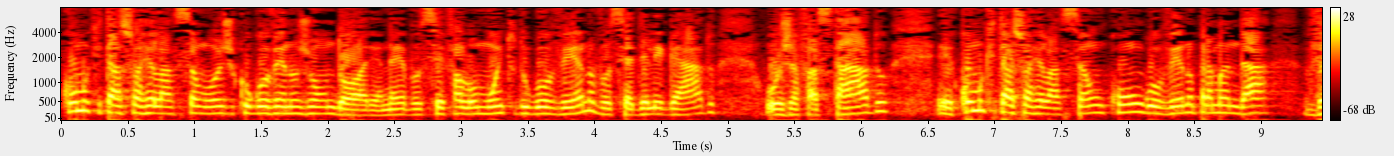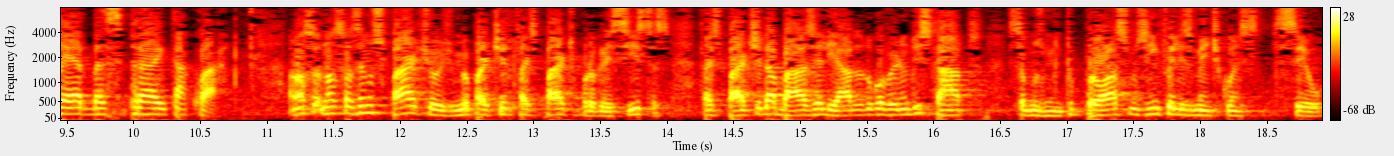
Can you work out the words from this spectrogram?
Como que está a sua relação hoje com o governo João Dória? Né? Você falou muito do governo, você é delegado, hoje afastado. É, como que está a sua relação com o governo para mandar verbas para Itaquá? Nós, nós fazemos parte hoje, meu partido faz parte, Progressistas, faz parte da base aliada do governo do Estado. Estamos muito próximos, infelizmente aconteceu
